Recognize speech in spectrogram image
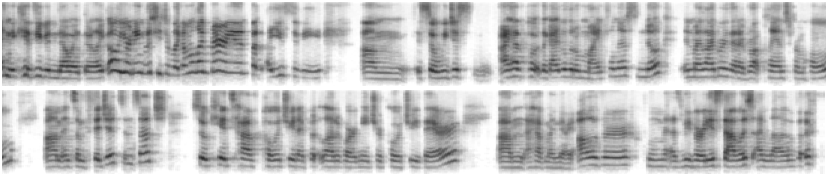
and the kids even know it. They're like, oh, you're an English teacher. I'm like, I'm a librarian, but I used to be. Um, so we just, I have, like I have a little mindfulness nook in my library that I brought plans from home um, and some fidgets and such. So kids have poetry and I put a lot of our nature poetry there. Um, I have my Mary Oliver, whom as we've already established, I love.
